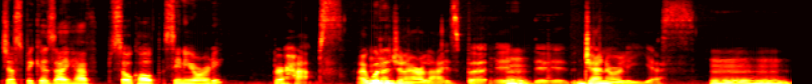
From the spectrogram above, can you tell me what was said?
just because I have so called seniority? Perhaps. I wouldn't mm. generalize, but it, mm. it, generally, yes. Mm-hmm.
